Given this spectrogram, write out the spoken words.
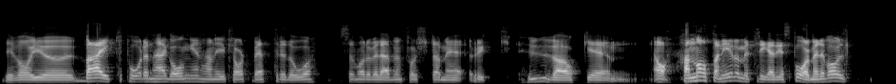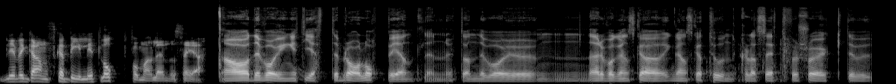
Det var ju bike på den här gången. Han är ju klart bättre då. Sen var det väl även första med ryckhuva och eh, ja, han matade ner dem med tredje spår, men det var väl, blev ett ganska billigt lopp får man väl ändå säga. Ja, det var ju inget jättebra lopp egentligen, utan det var ju när det var ganska, ganska tunt klass 1 försök. Det,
